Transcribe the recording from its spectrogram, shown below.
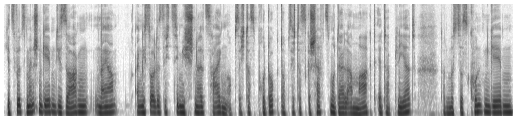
Jetzt wird es Menschen geben, die sagen, naja, eigentlich sollte sich ziemlich schnell zeigen, ob sich das Produkt, ob sich das Geschäftsmodell am Markt etabliert. Dann müsste es Kunden geben.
